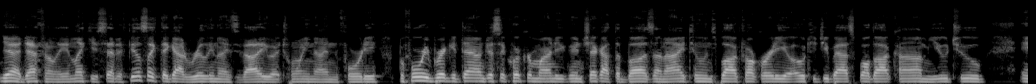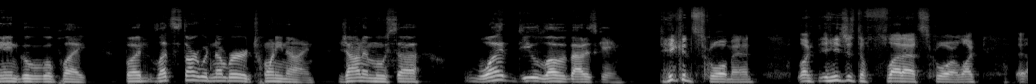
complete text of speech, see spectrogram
Yeah, definitely. And like you said, it feels like they got really nice value at 29 and 40. Before we break it down, just a quick reminder you can check out the buzz on iTunes, Blog Talk Radio, OTGbasketball.com, YouTube, and Google Play. But let's start with number 29, Dzanan Musa. What do you love about his game? He could score, man. Like, he's just a flat out scorer. Like,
